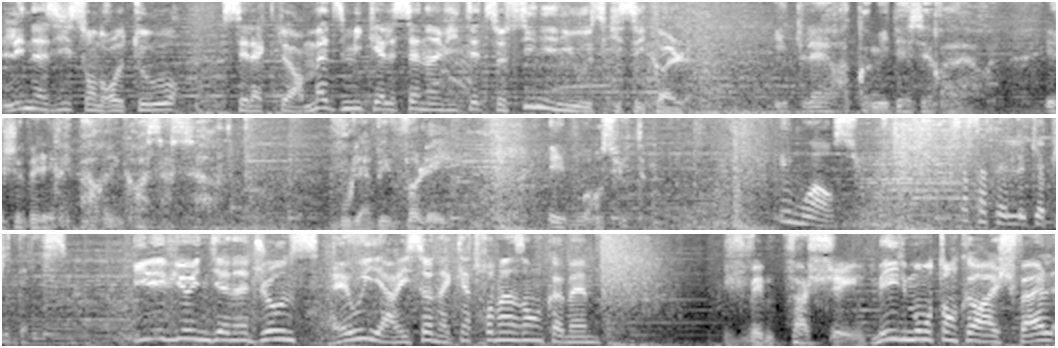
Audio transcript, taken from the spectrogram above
les nazis sont de retour. C'est l'acteur Mads Mikkelsen invité de ce Ciné News qui s'y colle. Hitler a commis des erreurs et je vais les réparer grâce à ça. Vous l'avez volé. Et vous ensuite Et moi ensuite. Ça s'appelle le capitalisme. Il est vieux Indiana Jones Eh oui, Harrison a 80 ans quand même. Je vais me fâcher. Mais il monte encore à cheval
